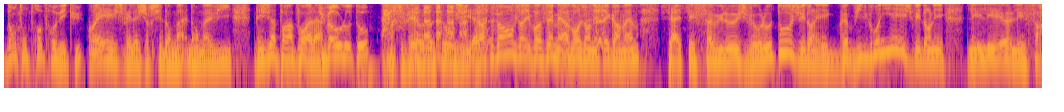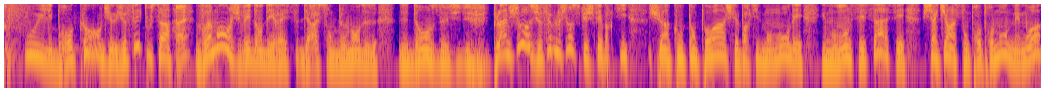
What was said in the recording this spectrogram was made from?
dans ton propre vécu. Oui, je vais la chercher dans ma dans ma vie. Déjà par rapport à la Tu vas au loto Je vais au loto. Alors ça fait un moment que j'en ai pas fait, mais avant j'en ai fait quand même. C'est assez fabuleux. Je vais au loto, je vais dans les vides greniers, je vais dans les les les, euh, les farfouilles, les brocantes. Je, je fais tout ça. Ouais. Vraiment, je vais dans des des rassemblements de de danse, de, de- plein de choses. Je fais plein de choses parce que je fais partie. Je suis un contemporain. Je fais partie de mon monde et et mon monde c'est ça. C'est chacun a son propre monde, mais moi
